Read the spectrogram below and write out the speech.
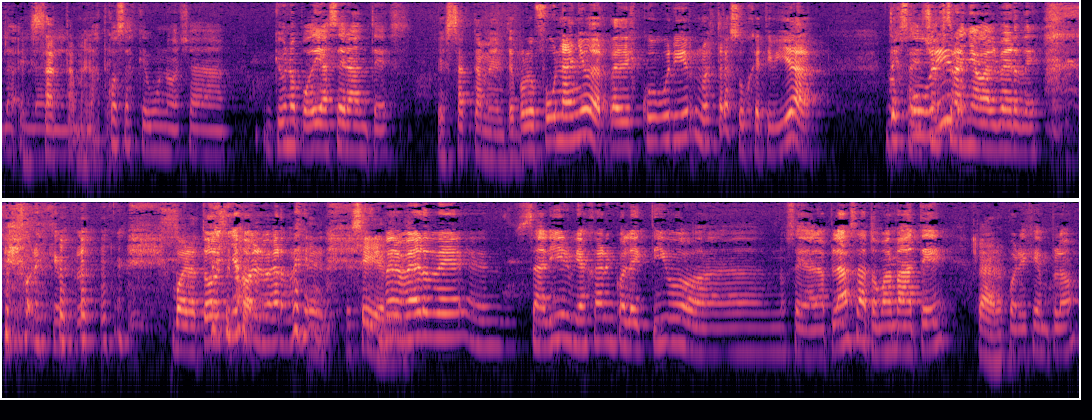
la- la- Exactamente. las cosas que uno ya que uno podía hacer antes. Exactamente, porque fue un año de redescubrir nuestra subjetividad. No sé, yo extrañaba el verde, por ejemplo. Bueno, todo extrañaba el verde. Eh, sí, el- Ver verde, eh, salir, viajar en colectivo a, no sé, a la plaza, a tomar mate, claro. por ejemplo.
